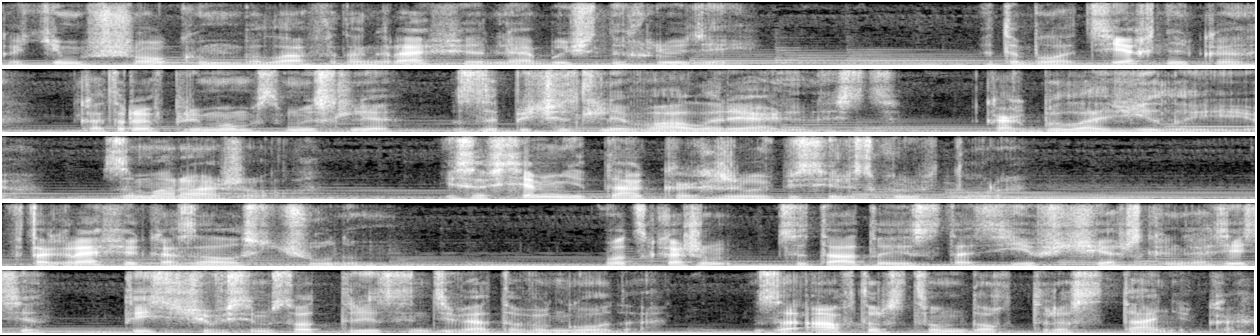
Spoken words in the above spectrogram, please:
каким шоком была фотография для обычных людей. Это была техника, которая в прямом смысле запечатлевала реальность, как бы ловила ее, замораживала. И совсем не так, как живопись или скульптура. Фотография казалась чудом, вот, скажем, цитата из статьи в чешской газете 1839 года за авторством доктора Станика.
